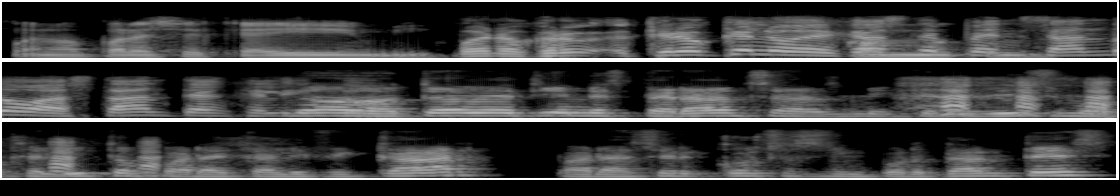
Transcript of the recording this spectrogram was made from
Bueno, parece que ahí mi- Bueno, creo, creo que lo dejaste pensando bastante, Angelito. No, todavía tiene esperanzas, mi queridísimo Angelito, para calificar, para hacer cosas importantes.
